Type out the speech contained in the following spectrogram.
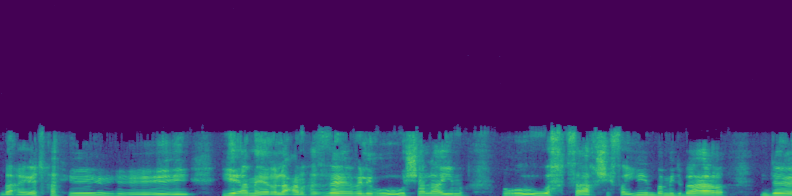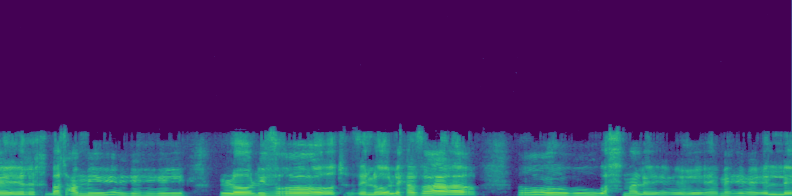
בעת ההיא יאמר לעם הזה ולירושלים רוח צח שפיים במדבר דרך בת עמי לא לברות ולא להבר רוח מלא מאלה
